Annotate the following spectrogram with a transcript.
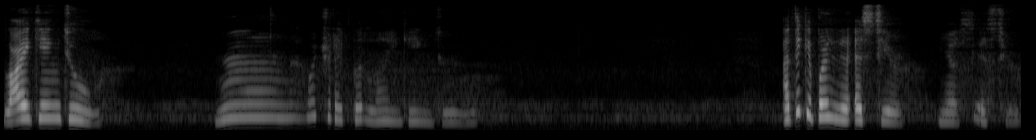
Lion King 2. Hmm, what should I put Lion King 2? I think I put it in the S tier. Yes, S tier.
